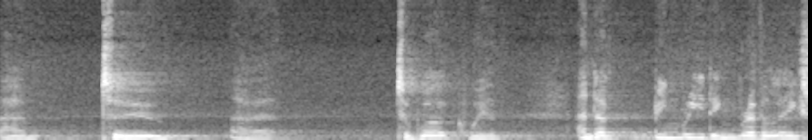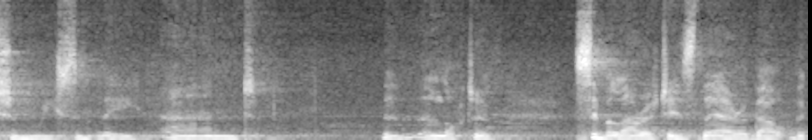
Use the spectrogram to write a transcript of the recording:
um, to, uh, to work with. And I've been reading Revelation recently and a lot of similarities there about the,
